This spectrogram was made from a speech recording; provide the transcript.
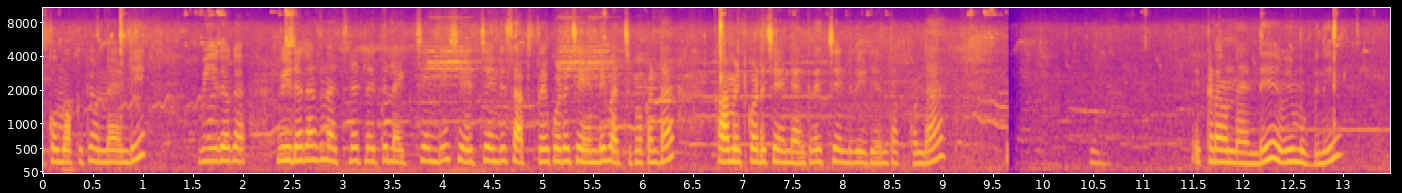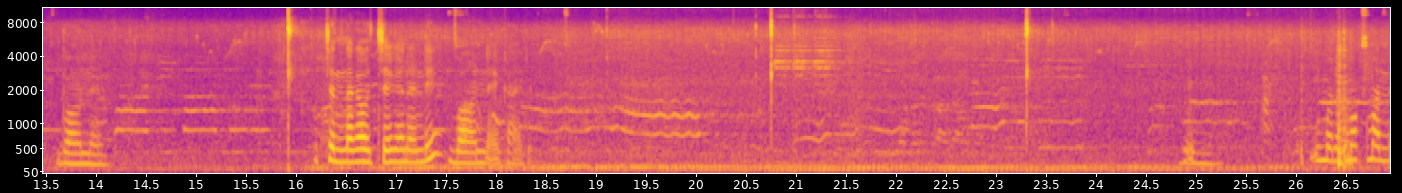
ఒక్కో మొక్కకి ఉన్నాయండి. వీడియో వీడియో కనుక నచ్చినట్లయితే లైక్ చేయండి షేర్ చేయండి సబ్స్క్రైబ్ కూడా చేయండి. మర్చిపోకుండా కామెంట్ కూడా చేయండి. ఎంకరేజ్ చేయండి వీడియోని తప్పకుండా. ఇక్కడ ఉన్నాయండి ఇవి ముగ్గుని. బాగున్నాయి. చిన్నగా వచ్చాయి కానండి బాగున్నాయి కాయలు. ఈ మునగ మొక్క మొన్న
